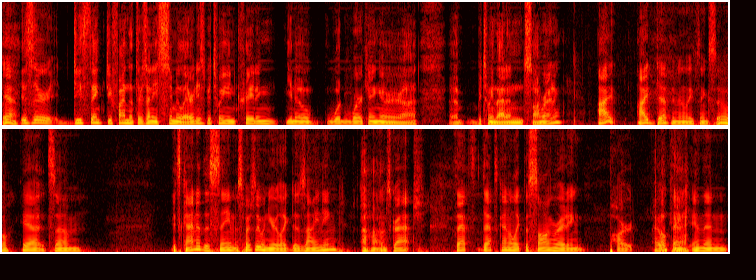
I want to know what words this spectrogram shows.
yeah. Is there? Do you think? Do you find that there's any similarities between creating, you know, woodworking or uh, uh, between that and songwriting? I I definitely think so. Yeah, it's um it's kind of the same, especially when you're like designing Uh-huh. from scratch. That's that's kind of like the songwriting part, I would Okay. think. And then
